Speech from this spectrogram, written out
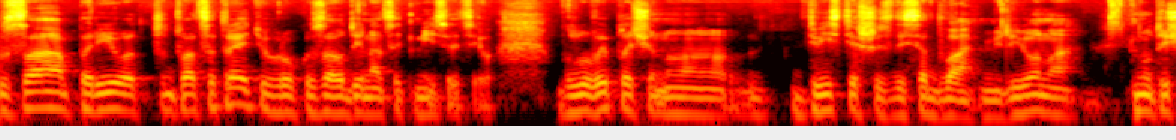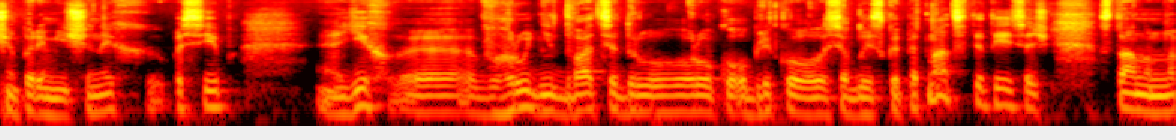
За період 23-го року за 11 місяців було виплачено 262 мільйона внутрішньопереміщених осіб. Е, Їх е, в грудні 22-го року обліковувалося близько 15 тисяч. Станом на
